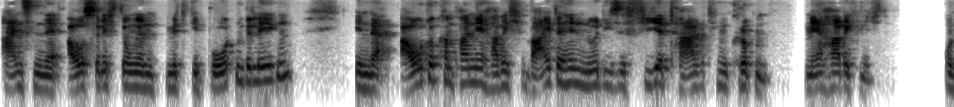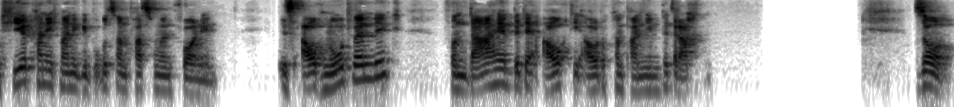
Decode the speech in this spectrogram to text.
einzelne Ausrichtungen mit Geboten belegen. In der Autokampagne habe ich weiterhin nur diese vier Targeting-Gruppen. Mehr habe ich nicht. Und hier kann ich meine Gebotsanpassungen vornehmen. Ist auch notwendig. Von daher bitte auch die Autokampagnen betrachten. So,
